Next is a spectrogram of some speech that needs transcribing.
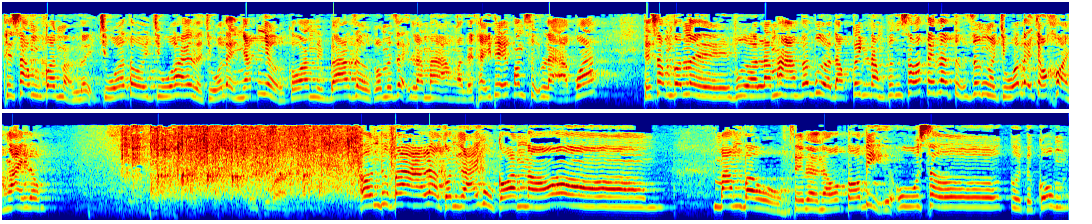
Thế xong con bảo lạy chúa tôi chúa hay là chúa lại nhắc nhở con thì ba giờ con mới dậy làm hàng lại thấy thế con sự lạ quá. Thế xong con lại vừa làm hàng con vừa đọc kinh lòng thương xót thế là tự dưng là chúa lại cho khỏi ngay đâu. Thứ ba. Ơn thứ ba là con gái của con nó mang bầu thế là nó có bị u sơ cử tử cung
